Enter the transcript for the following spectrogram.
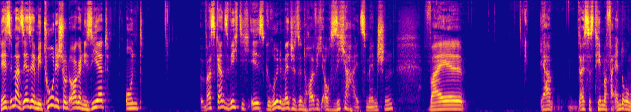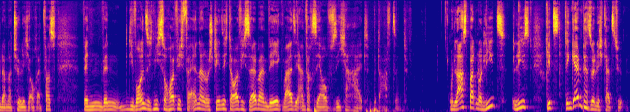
Der ist immer sehr, sehr methodisch und organisiert und was ganz wichtig ist, grüne Menschen sind häufig auch Sicherheitsmenschen, weil ja, da ist das Thema Veränderung dann natürlich auch etwas, wenn, wenn, die wollen sich nicht so häufig verändern und stehen sich da häufig selber im Weg, weil sie einfach sehr auf Sicherheit bedarf sind. Und last but not least, least gibt's den gelben Persönlichkeitstypen.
